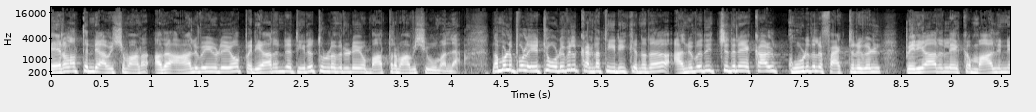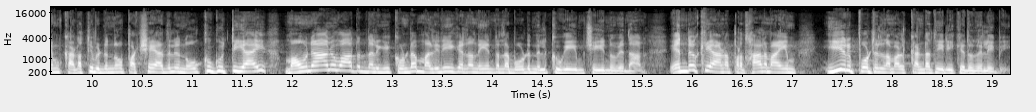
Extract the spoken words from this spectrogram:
കേരളത്തിന്റെ ആവശ്യമാണ്. അത് ആലുവയുടെയോ പെരിയാറിന്റെ തീരത്തുള്ളവരുടെയോ മാത്രം ആവശ്യവുമല്ല. നമ്മളിപ്പോൾ ഏറ്റവും ഒടുവിൽ കണ്ടെത്തിയിരിക്കുന്നത് അനുവദിച്ചതിനേക്കാൾ കൂടുതൽ ഫാക്ടറികൾ പെരിയാറിലേക്ക് മാലിന്യം കടത്തിവിടുന്നു. പക്ഷേ അതിൽ നോക്കുകുത്തിയായി മൗനാനുവാദം നൽകിക്കൊണ്ട് മലിനീകരണ നിയന്ത്രണ ബോർഡ് നിൽക്കുകയും ചെയ്യുന്നുവെന്നാണ്. എന്തൊക്കെയാണ് പ്രധാനമായും ഈ റിപ്പോർട്ടിൽ നമ്മൾ കണ്ടെത്തിയിരിക്കുന്നത് ലിബി?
